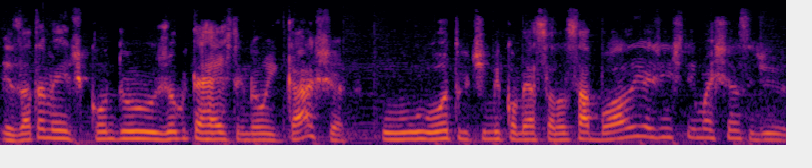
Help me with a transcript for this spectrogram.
Exatamente. Quando o jogo terrestre não encaixa, o outro time começa a lançar a bola e a gente tem mais chance de,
